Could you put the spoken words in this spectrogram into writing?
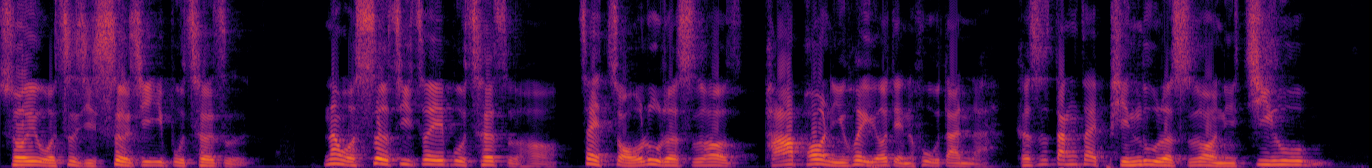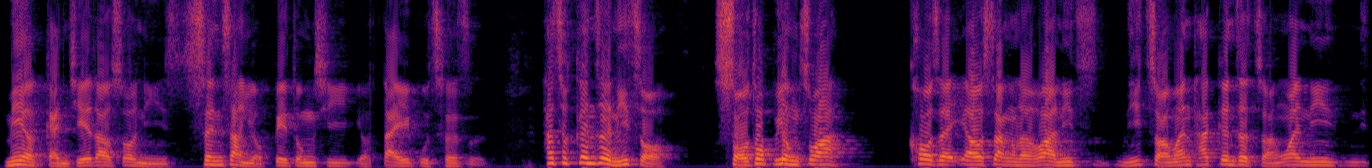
所以我自己设计一部车子。那我设计这一部车子，哈，在走路的时候爬坡你会有点负担的，可是当在平路的时候，你几乎。没有感觉到说你身上有背东西，有带一部车子，他就跟着你走，手都不用抓，扣在腰上的话，你你转弯，他跟着转弯，你你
